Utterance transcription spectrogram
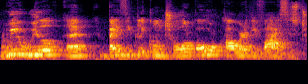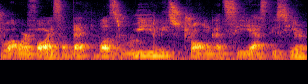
we will uh, basically control all our devices through our voice, and that was really strong at CES this year.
